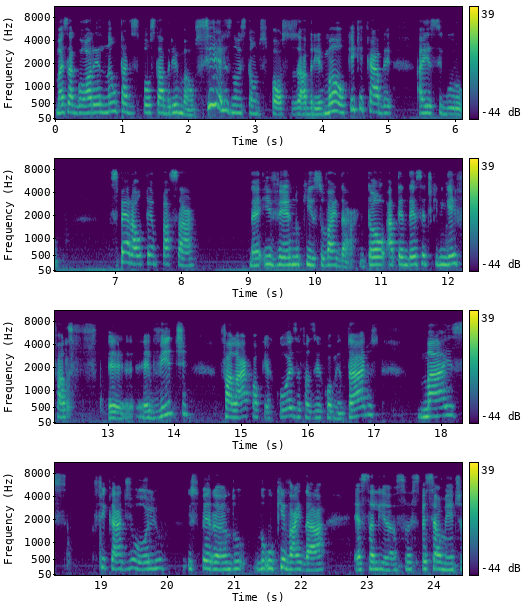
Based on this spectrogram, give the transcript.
Mas agora ele não está disposto a abrir mão. Se eles não estão dispostos a abrir mão, o que, que cabe a esse grupo? Esperar o tempo passar né, e ver no que isso vai dar. Então, a tendência é de que ninguém fala, é, evite falar qualquer coisa, fazer comentários, mas ficar de olho esperando o que vai dar essa aliança, especialmente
